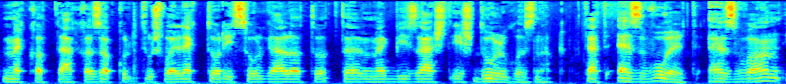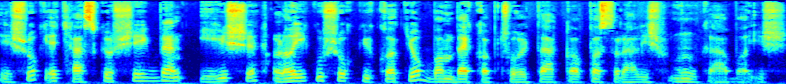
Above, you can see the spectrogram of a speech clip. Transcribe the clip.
megkapták az akkoritus vagy lektori szolgálatot, megbízást, és dolgoznak. Tehát ez volt, ez van, és sok egyházközségben is a laikusokat jobban bekapcsolták a pastorális munkába is.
